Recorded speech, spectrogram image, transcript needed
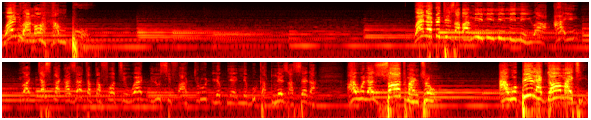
When you are not humble, when everything is about me, me, me, me, me, you are eyeing you are just like Isaiah chapter 14, where Lucifer, through Nebuchadnezzar, said, that I will exalt my throne. I will be like the Almighty.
